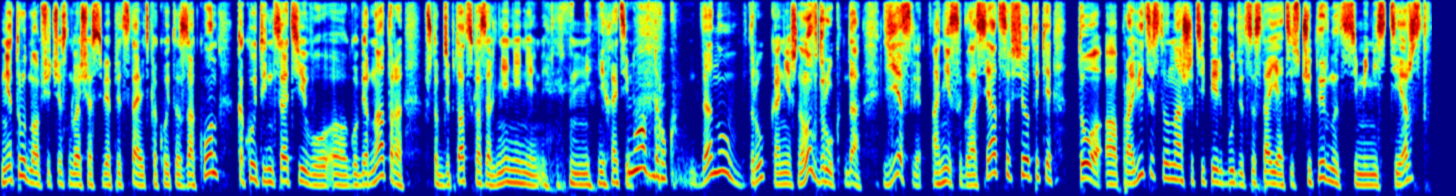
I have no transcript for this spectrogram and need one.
Мне трудно вообще, честно говоря, сейчас себе представить какой-то закон, какую-то инициативу э, губернатора, чтобы депутаты сказали, не-не-не, не, не хотим. Ну а вдруг? Да ну, вдруг, конечно. Ну вдруг, да. Если они согласятся все-таки, то а, правительство наше теперь будет состоять из 14 министерств,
